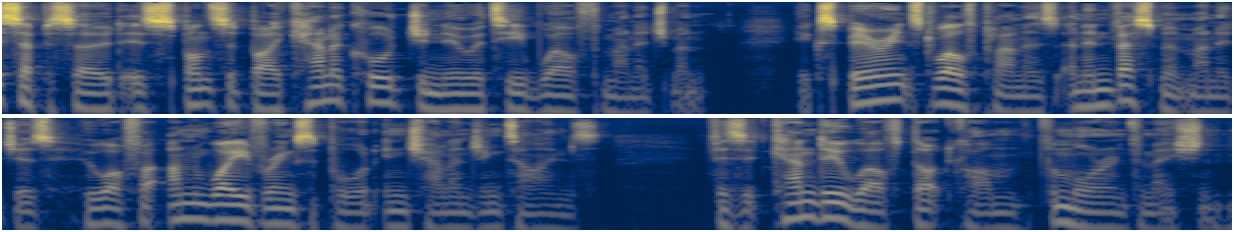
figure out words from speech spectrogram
This episode is sponsored by Canaccord Genuity Wealth Management, experienced wealth planners and investment managers who offer unwavering support in challenging times. Visit candowealth.com for more information.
